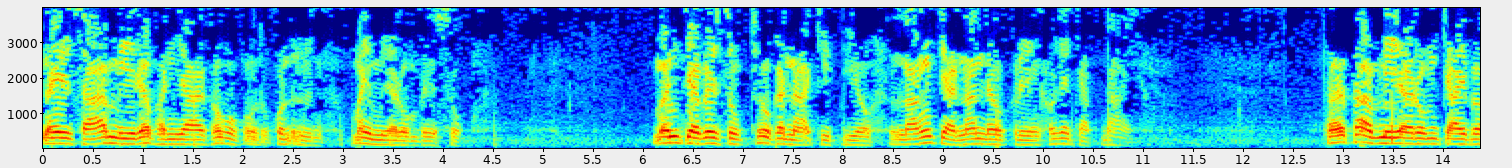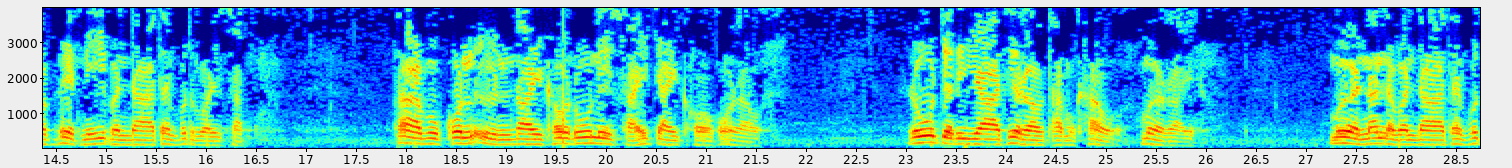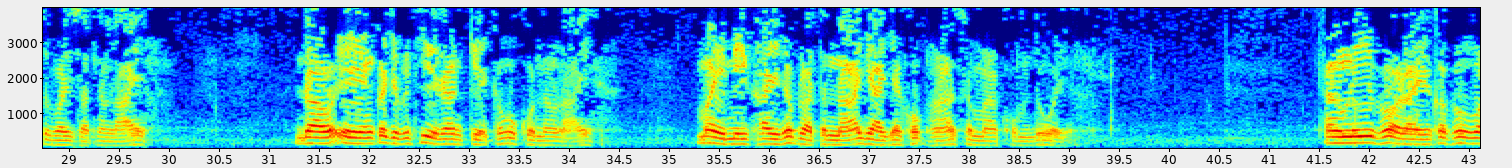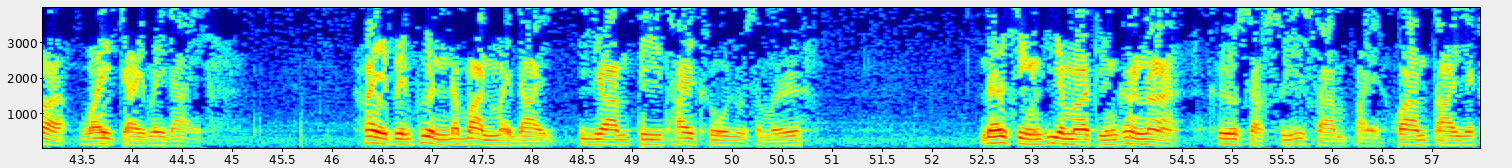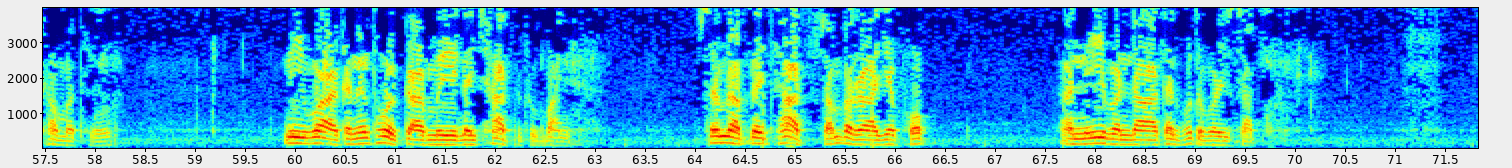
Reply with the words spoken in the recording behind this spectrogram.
ในสามีและพัญญาเขาบอกคนอื่น ไม่มีอารมณ์เป็นสุข มันจะเป็นสุขชั่วขณะจิตเดียว หลังจากนั้นเราเกรงเขาจะจับได้ ถ้าถ้ามีอารมณ์ใจประเภทนี้บรรดาท่านพุทธบริษัท ถ้าบุคคลอื่นใดเขารู้นิสัยใจคอของเรา รู้จริยาที่เราทำเข้าเมื่อไร เมื่อนั้นบรรดาท่านพุทธบริษัททั้งหลาย เราเองก็จะเป็นที่รังเกียจเของบุคคลทั้งหลาย ไม่มีใครเขาปรารถนาอยากจะคบหาสมาคมด้วย ทั้งนี้เพราะอะไรก็เพราะว่าไว้ใจไม่ได้ ให้เป็นเพื่อนและบ้านไม่ได้ พยายามตีท้ายครูอยู่เสมอ และสิ่งที่จะมาถึงข้างหน้าคือศักดิ์ศรีสามไป ความตายจะเข้ามาถึง นี่ว่ากันนั้นโทษกาเมในชาติปัจจุบัน สำหรับในชาติสัมปรายภพอันนี้บรรดาท่านพุทธบริษัท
